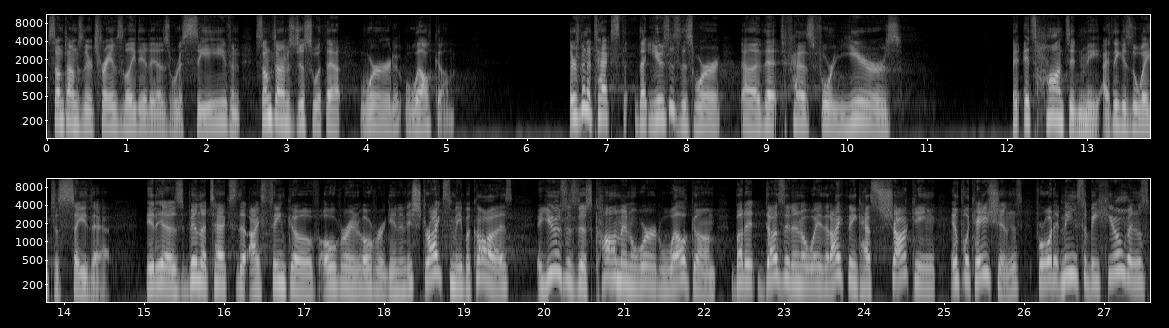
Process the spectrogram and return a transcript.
Sometimes they're translated as receive, and sometimes just with that word welcome. There's been a text that uses this word uh, that has for years, it's haunted me, I think is the way to say that. It has been a text that I think of over and over again, and it strikes me because it uses this common word welcome, but it does it in a way that I think has shocking implications for what it means to be humans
